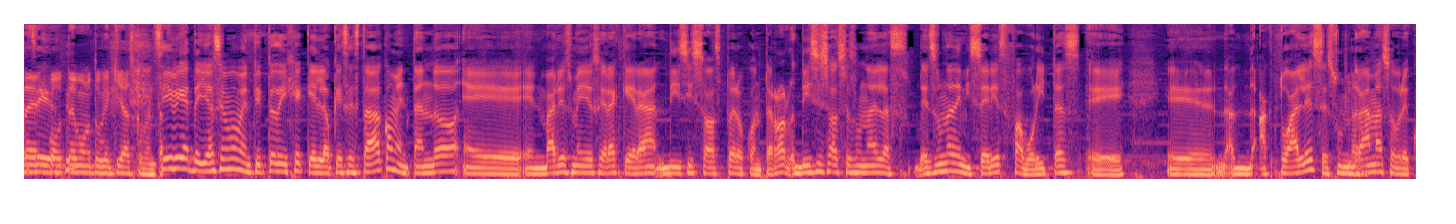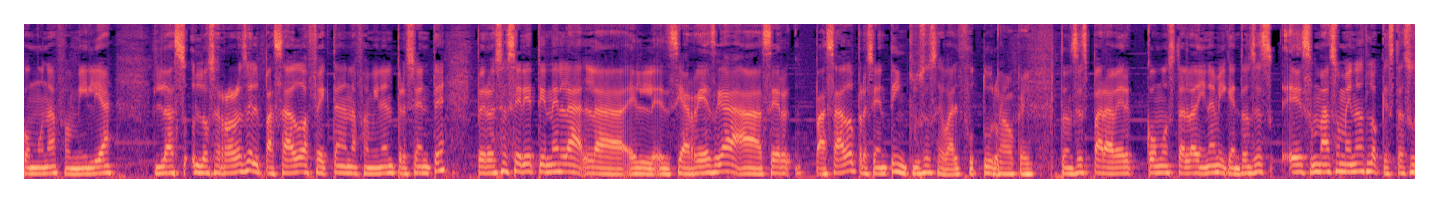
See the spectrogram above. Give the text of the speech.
sé, Sí. Cuauhtémoc, tú qué quieras comentar. Sí, fíjate, yo hace un momentito dije que lo que se estaba comentando eh, en varios medios era que era DC Sauce pero con terror. DC Sauce es una de las es una de mis series favoritas eh, eh, actuales. Es un Claro. drama sobre cómo una familia las, los errores del pasado afectan a la familia en el presente, pero esa serie tiene la, la el- el- se arriesga a ser pasado, presente, incluso se va al futuro. Ah, ok. Entonces, para ver cómo está la dinámica. Entonces, es más o menos lo que está sucediendo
